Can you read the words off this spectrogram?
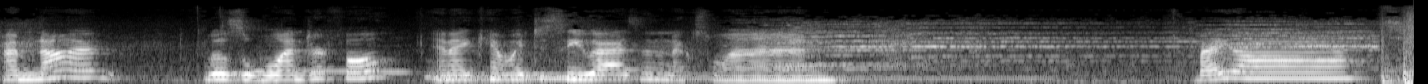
I'm not, it was wonderful. And I can't wait to see you guys in the next one. Bye y'all.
